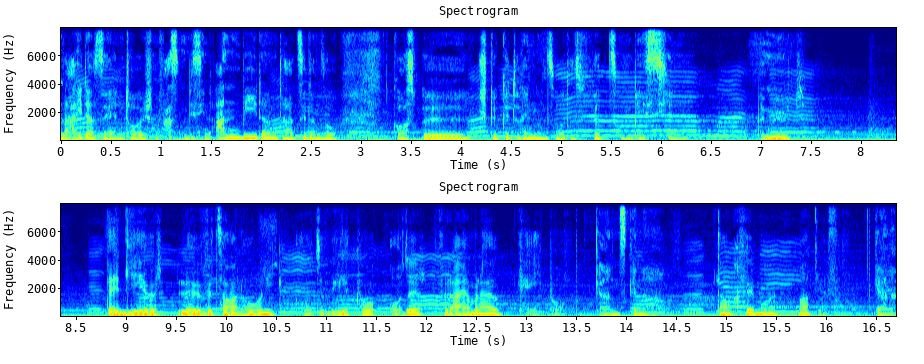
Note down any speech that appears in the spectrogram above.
leider sehr enttäuschend, fast ein bisschen anbiedernd. Da hat sie dann so Gospelstücke drin und so. Das wird so ein bisschen bemüht. Dann lieber Löwenzahnhonig oder Wilco oder für einmal auch K-Pop. Ganz genau. Danke vielmals, Matthias. Gerne.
